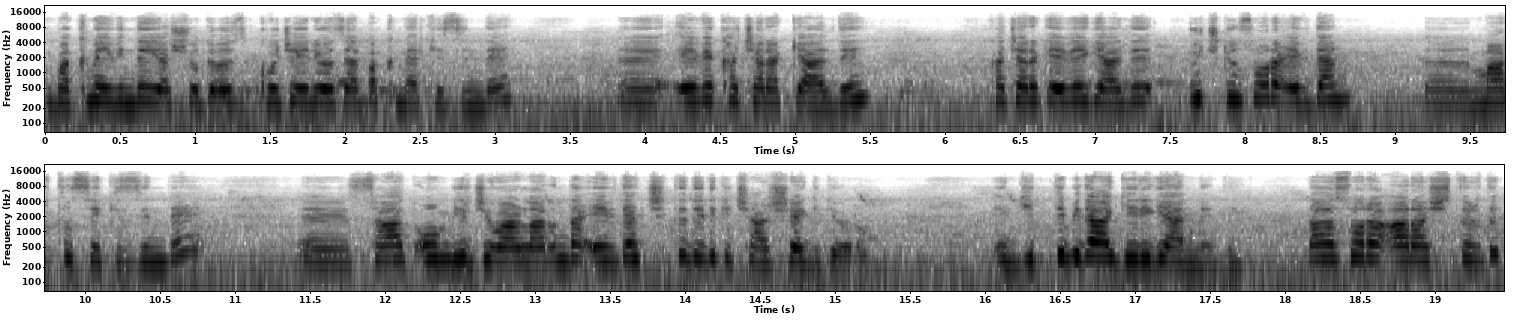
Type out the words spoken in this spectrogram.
bakım evinde yaşıyordu. Kocaeli Özel Bakım Merkezi'nde. Ee, eve kaçarak geldi. Kaçarak eve geldi. Üç gün sonra evden e, Mart'ın 8'inde e, saat 11 civarlarında evden çıktı dedi ki çarşıya gidiyorum. E, gitti bir daha geri gelmedi. Daha sonra araştırdık.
